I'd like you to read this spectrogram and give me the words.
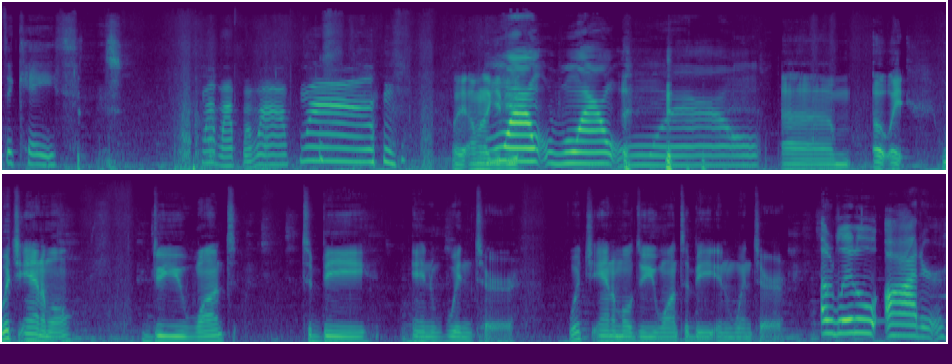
the case. Wait, I'm gonna give you. Um. Oh wait. Which animal do you want to be in winter? Which animal do you want to be in winter? A little otter.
